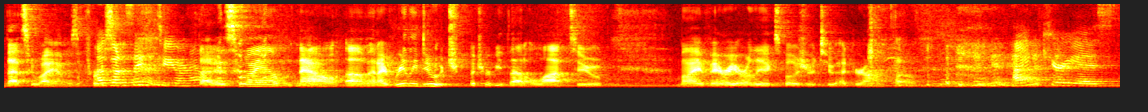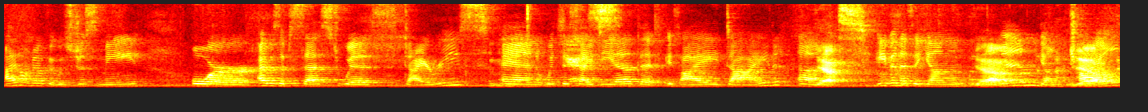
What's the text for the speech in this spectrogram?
That's who I am as a I was person. going to say that to you now. That is who I am now, um, and I really do attr- attribute that a lot to my very early exposure to Edgar Allan Poe. I'm curious. I don't know if it was just me, or I was obsessed with diaries Mm. and with this Yes. idea that if I died, um, Yes. even as a young Yeah. woman, young Yeah. child,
